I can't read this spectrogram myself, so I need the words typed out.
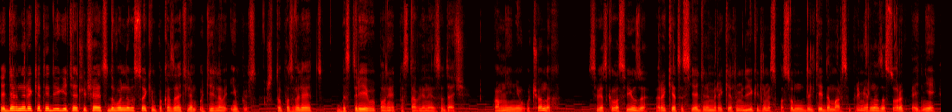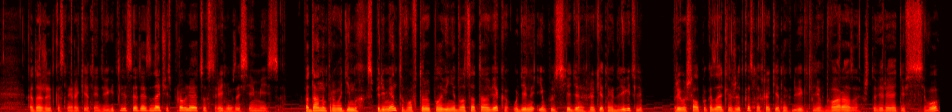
Ядерный ракетный двигатель отличается довольно высоким показателем удельного импульса, что позволяет быстрее выполнять поставленные задачи. По мнению ученых, Советского Союза ракеты с ядерными ракетными двигателями способны долететь до Марса примерно за 45 дней, когда жидкостные ракетные двигатели с этой задачей справляются в среднем за 7 месяцев. По данным проводимых экспериментов, во второй половине 20 века удельный импульс ядерных ракетных двигателей превышал показатель жидкостных ракетных двигателей в два раза, что, вероятнее всего,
